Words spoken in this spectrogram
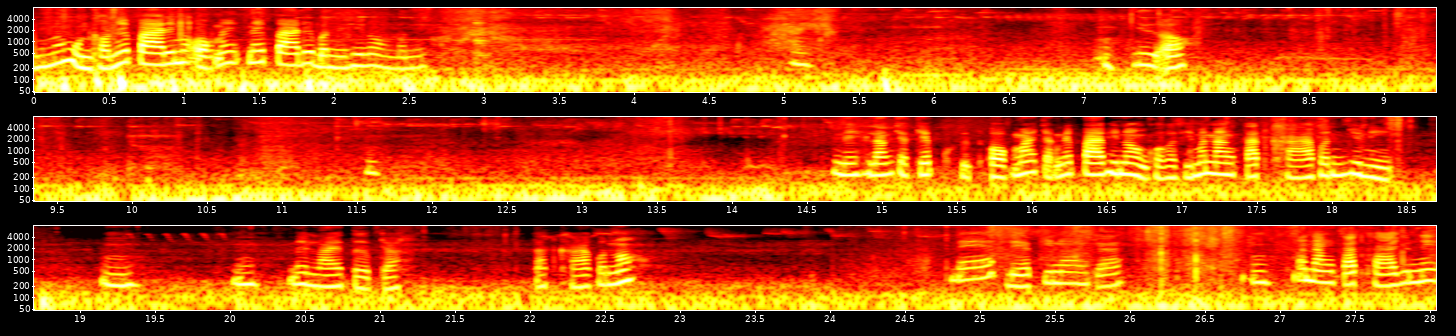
นี่มาหมุนเขาในปลาดิมาออกในในปลาได้บันนี้พี่น้องบันนี้อื้อยืดเอานี่หลังจากเก็บออกมาจากในปลาพี่น้องขอกระสีมานั่งตัดขาเพิ่นอยู่นี่ อืมได้ลายเติบจ้ะ ตัดขาก่อนเนาะแดดเดียดพี่น้องจ้ะมานั่งตัดขาอยู่นี่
